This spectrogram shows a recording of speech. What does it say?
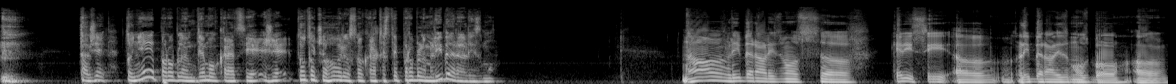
Takže to nie je problém demokracie, že toto, čo hovoril Sokrates, to je problém liberalizmu. No, liberalizmus, uh, kedysi uh, liberalizmus bol uh,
